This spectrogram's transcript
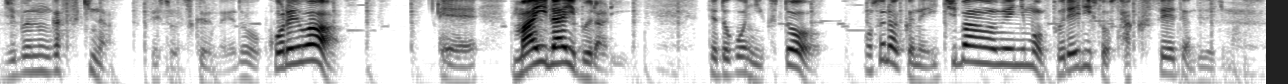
自分が好きなプレイリストを作るんだけどこれは、えーマイライブラリーってとこに行くとおそらくね一番上にもプレイリスト作成ってのが出てきます。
